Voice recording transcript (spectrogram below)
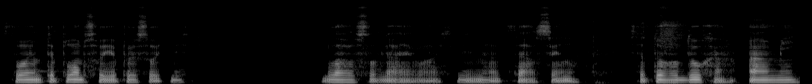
своїм теплом, своєю присутністю. Благословляю вас в ім'я Отця, Сина, Святого Духа. Амінь.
